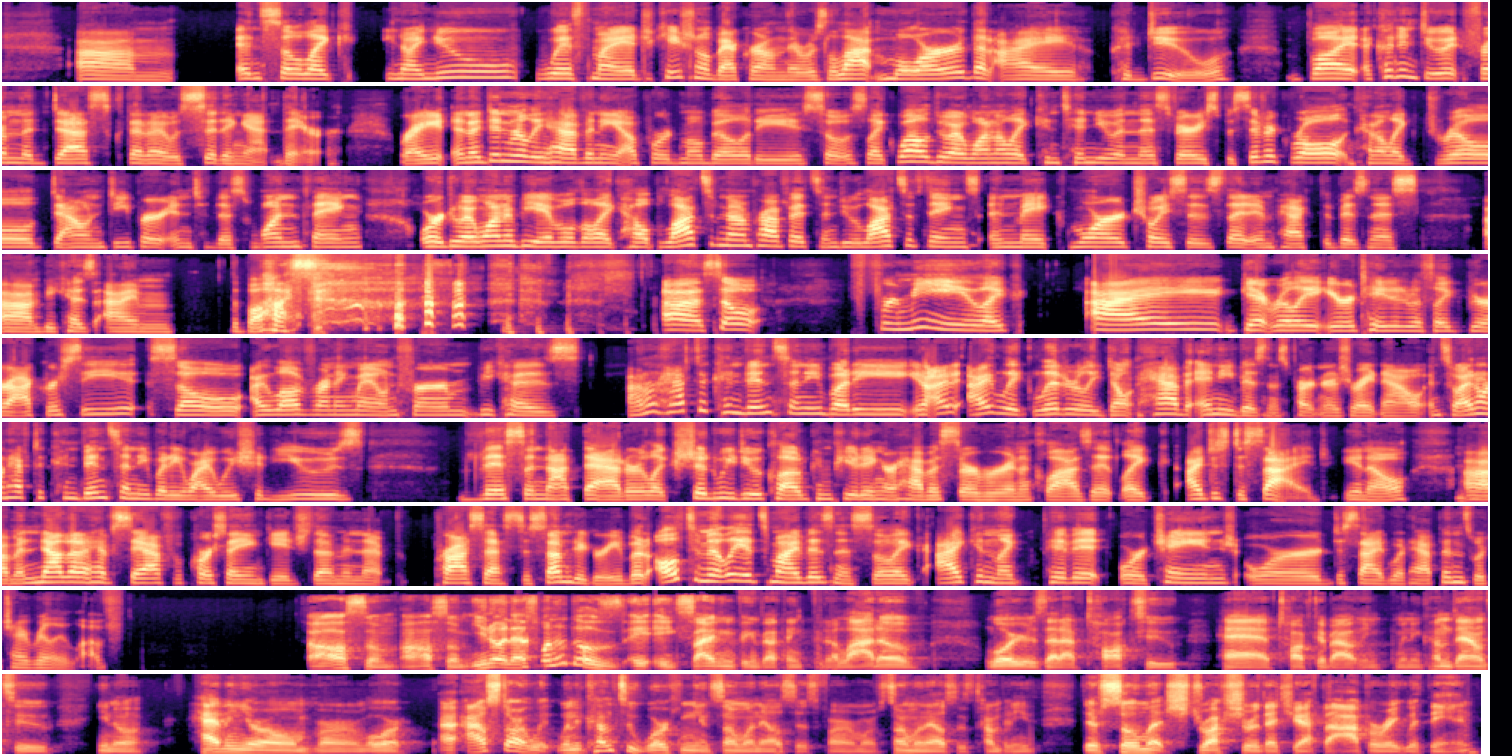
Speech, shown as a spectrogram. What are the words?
Um, and so, like, you know, I knew with my educational background, there was a lot more that I could do, but I couldn't do it from the desk that I was sitting at there right? And i didn't really have any upward mobility. So it was like well do i want to like continue in this very specific role and kind of like drill down deeper into this one thing? Or do i want to be able to like help lots of nonprofits and do lots of things and make more choices that impact the business um, because i'm the boss? Uh, so for me like I get really irritated with like bureaucracy. So I love running my own firm because I don't have to convince anybody. You know, I, I like literally don't have any business partners right now. And so I don't have to convince anybody why we should use this and not that. Or like, should we do cloud computing or have a server in a closet? Like, I just decide, you know. Mm-hmm. Um, and now that I have staff, of course, I engage them in that process to some degree but ultimately it's my business so like i can like pivot or change or decide what happens which i really love. Awesome awesome. You know that's one of those a- exciting things i think that a lot of lawyers that i've talked to have talked about when it comes down to you know having your own firm or I- will start with when it comes to working in someone else's firm or someone else's company there's so much structure that you have to operate within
